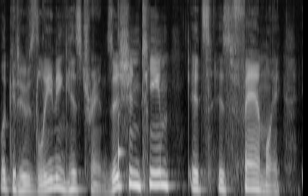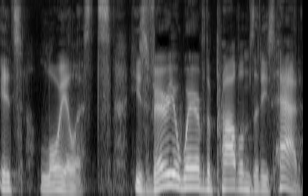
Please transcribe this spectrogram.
look at who's leading his transition team. It's his family, it's loyalists. He's very aware of the problems that he's had.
